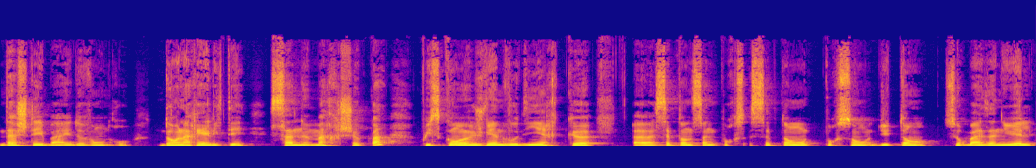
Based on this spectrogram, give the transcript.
d'acheter bas et de vendre haut. Dans la réalité, ça ne marche pas, puisque je viens de vous dire que 75%, euh, 70 du temps, sur base annuelle,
